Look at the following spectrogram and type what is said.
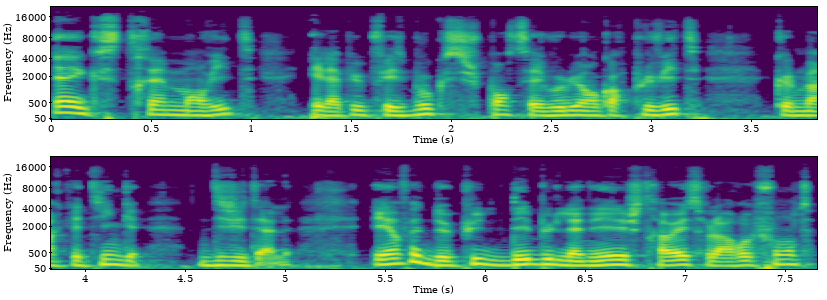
extrêmement vite et la pub Facebook, je pense, ça évolue encore plus vite que le marketing digital. Et en fait, depuis le début de l'année, je travaille sur la refonte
